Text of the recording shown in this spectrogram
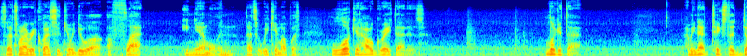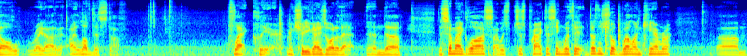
So that's when I requested, can we do a, a flat enamel? And that's what we came up with. Look at how great that is. Look at that. I mean, that takes the dull right out of it. I love this stuff. flat clear. Make sure you guys order that. And uh, the semi-gloss, I was just practicing with it. It doesn't show up well on camera. Um,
